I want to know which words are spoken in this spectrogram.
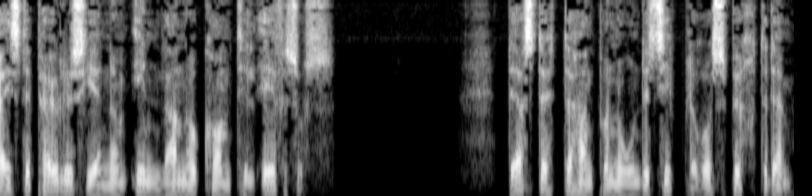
reiste Paulus gjennom innlandet og kom til Efesos. Der støtte han på noen disipler og spurte dem,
